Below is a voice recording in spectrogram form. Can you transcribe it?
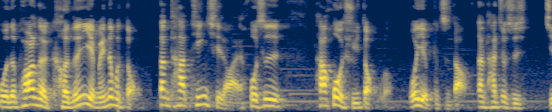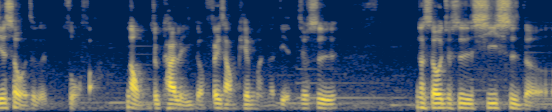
我的 partner 可能也没那么懂，但他听起来，或是他或许懂了，我也不知道，但他就是接受了这个做法。那我们就开了一个非常偏门的店，就是那时候就是西式的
